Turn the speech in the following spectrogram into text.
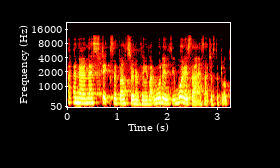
I know, and there's sticks of butter and everything. Like, what is what is that? Is that just a blob?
